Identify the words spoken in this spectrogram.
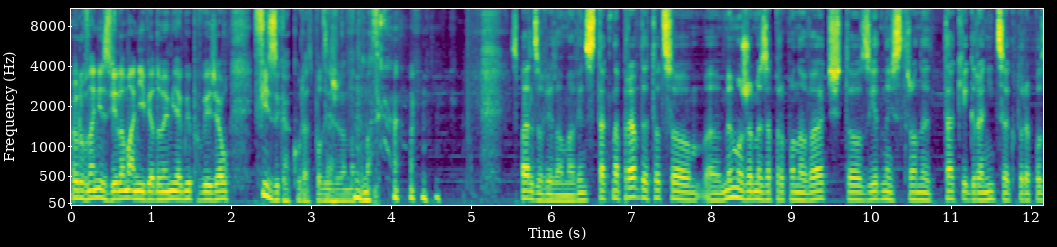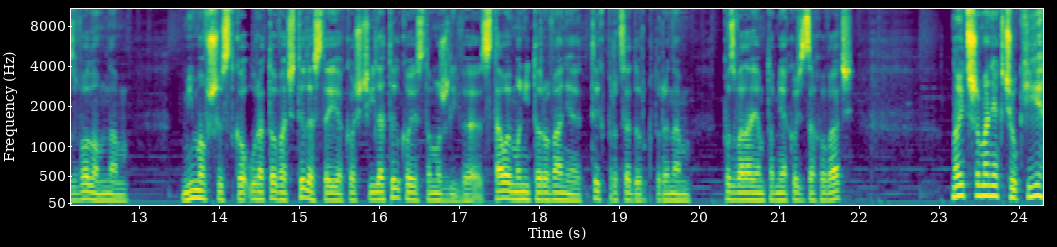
Równanie z wieloma niewiadomymi, jakby powiedział fizyk akurat, podejrzewam matematyka. Bardzo wieloma, więc tak naprawdę to, co e, my możemy zaproponować, to z jednej strony takie granice, które pozwolą nam mimo wszystko uratować tyle z tej jakości, ile tylko jest to możliwe. Stałe monitorowanie tych procedur, które nam pozwalają tą jakość zachować. No i trzymanie kciuki,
